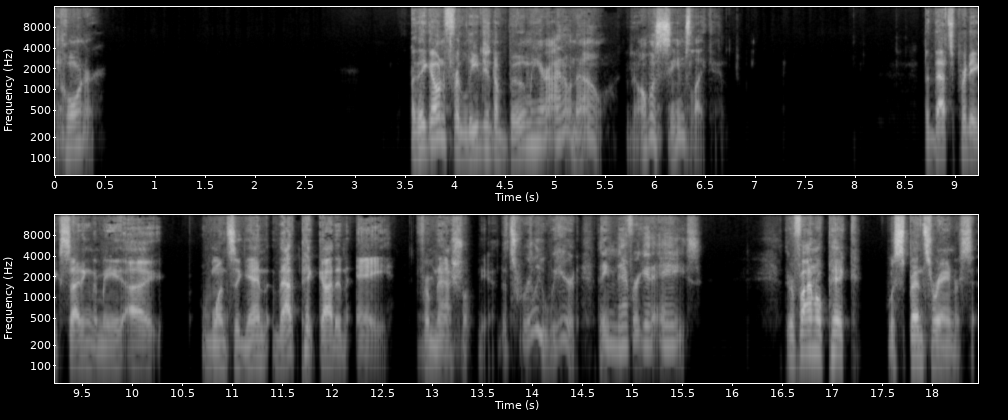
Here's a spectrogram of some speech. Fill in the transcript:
corner. Are they going for Legion of Boom here? I don't know. It almost seems like it but that's pretty exciting to me. Uh, once again, that pick got an A from National Media. That's really weird. They never get A's. Their final pick was Spencer Anderson,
